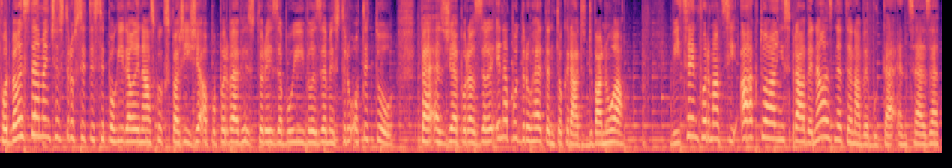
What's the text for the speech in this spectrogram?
Fotbalisté Manchesteru City si pohlídali náskok z Paříže a poprvé v historii zabojí v lize mistrů o titul. PSG porazili i na podruhé tentokrát 2-0. Více informací a aktuální zprávy naleznete na webu TNCZ.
